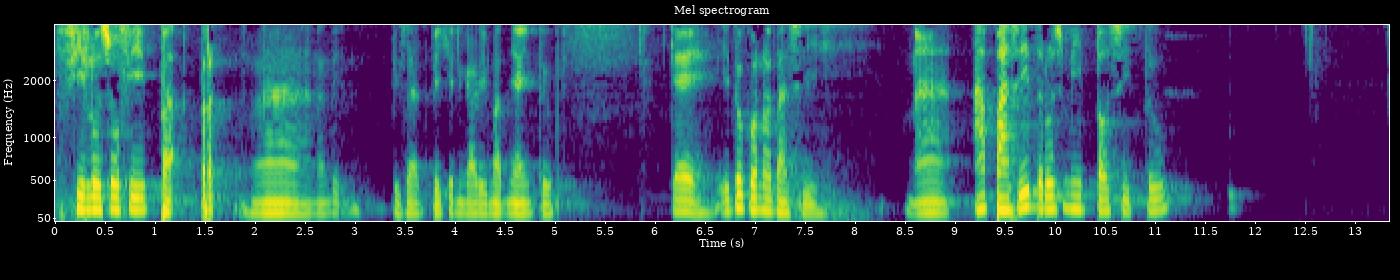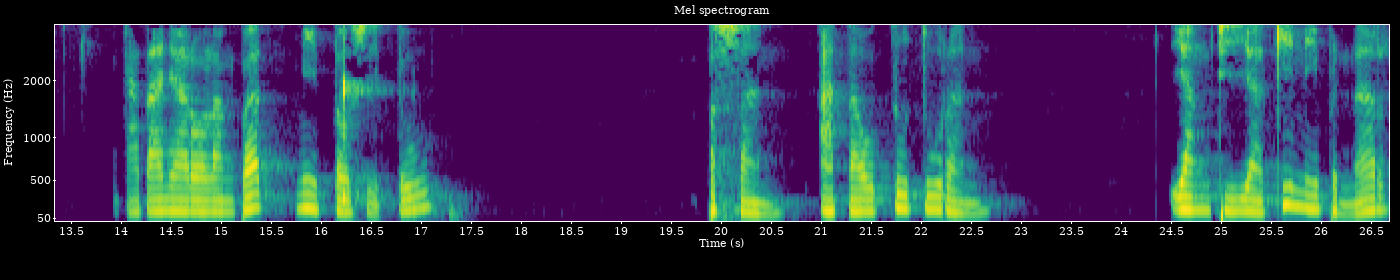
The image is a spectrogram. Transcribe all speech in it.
filosofi bak truk. Nah, nanti bisa bikin kalimatnya itu. Oke, itu konotasi. Nah, apa sih terus mitos itu? Katanya Roland Barthes, mitos itu pesan atau tuturan yang diyakini benar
